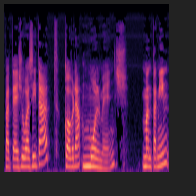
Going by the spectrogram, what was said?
pateix obesitat, cobra molt menys, mantenint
